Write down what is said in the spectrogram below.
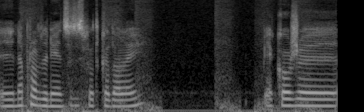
yy, naprawdę nie wiem, co się spotka dalej. Jako, że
